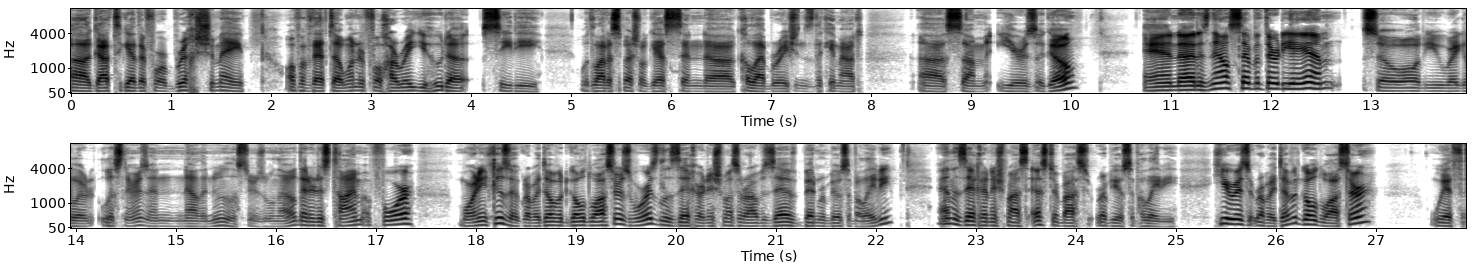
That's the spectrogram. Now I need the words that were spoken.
uh, got together for Brich Shemay off of that uh, wonderful Hare Yehuda CD with a lot of special guests and uh, collaborations that came out uh, some years ago. And uh, it is now 7:30 a.m. So all of you regular listeners and now the new listeners will know that it is time for morning chizuk. Rabbi David Goldwasser's words: "Lezecher Nishmas Rav Zev ben Rabbi Yosef Halevi," and "Lezecher Nishmas Esther Bas Rabbi Yosef Halevi." Here is Rabbi David Goldwasser with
